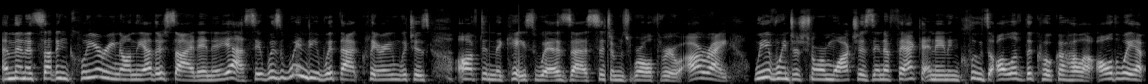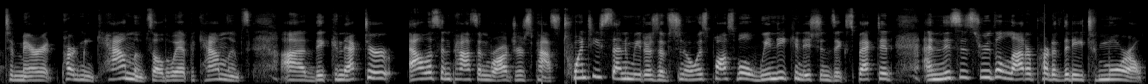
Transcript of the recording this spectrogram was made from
and then a sudden clearing on the other other side. And yes, it was windy with that clearing, which is often the case as uh, systems roll through. All right, we have winter storm watches in effect, and it includes all of the Coquihalla all the way up to Merritt, pardon me, Kamloops, all the way up to Kamloops. Uh, the connector, Allison Pass and Rogers Pass, 20 centimeters of snow is possible, windy conditions expected, and this is through the latter part of the day tomorrow.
